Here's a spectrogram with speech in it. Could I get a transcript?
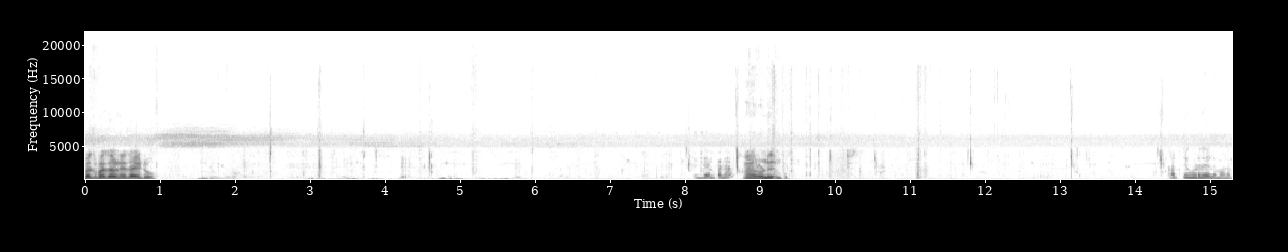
పెద్ద పెద్ద ఉన్నాయి రైటు రెండు దింపు కత్తి కూడా తేలే మనం.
